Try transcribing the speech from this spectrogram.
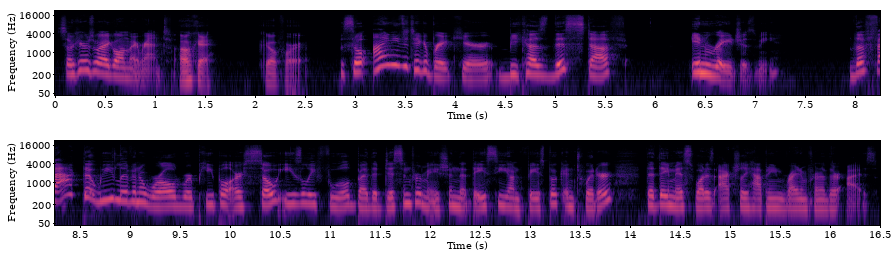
So here's where I go on my rant. Okay, go for it. So I need to take a break here because this stuff enrages me. The fact that we live in a world where people are so easily fooled by the disinformation that they see on Facebook and Twitter that they miss what is actually happening right in front of their eyes.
